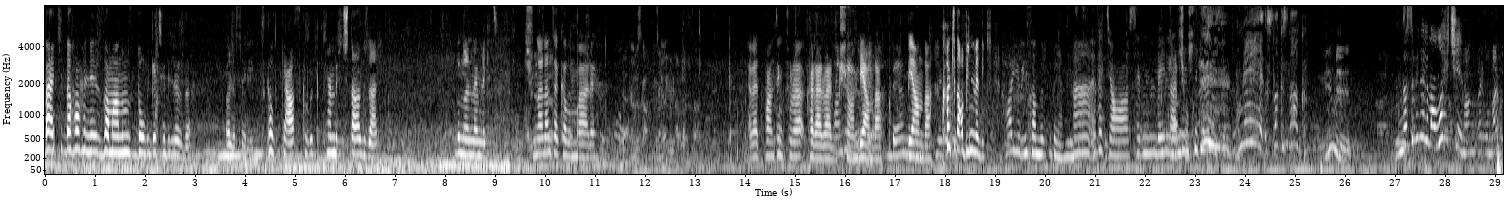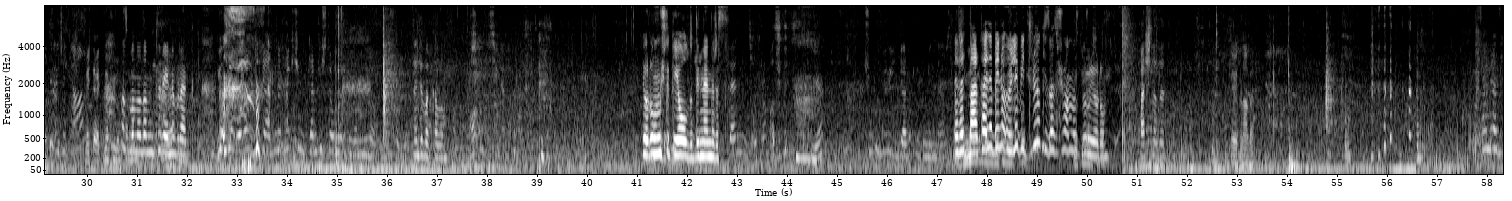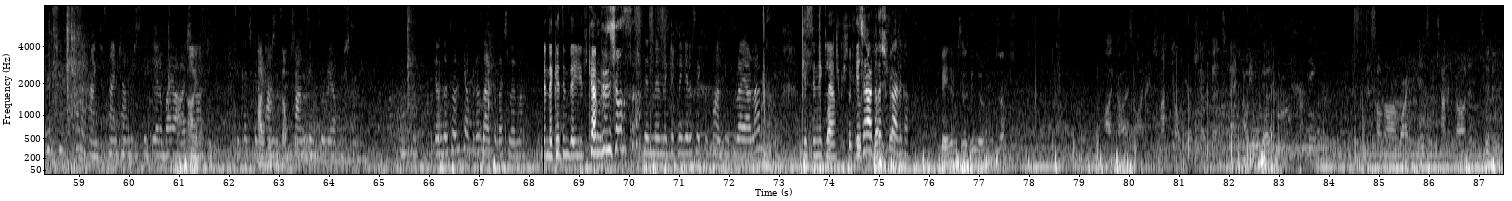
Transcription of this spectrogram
belki daha hani zamanımız dolu geçebilirdi. Öyle söyleyeyim. Sıkıldık ya, sıkıldık. Cambridge daha güzel. Bunların memleketi. Şunlardan takalım bari. Evet, Panting Tour'a karar verdik şu an bir anda. Bir anda. Kanki daha binmedik. Hayır insanları beğenmiyorum. Ha, evet ya, sevimli değiller çok. Bu ne? Islak ıslak. Mi dedi? Nasıl binelim Allah için? Ay onlar mı girecek ya? Bekle bekle yapıyorum. Osman adamın küreğini bırak. Yok yok onlar biz yardım etmek için Cambridge'de onları kullanılıyor. Hadi bakalım. Yorulmuştuk iyi oldu dinleniriz. Ben oturamazdım. Niye? Çünkü bir yarım bizim inler. Evet Berkay da beni öyle bitiriyor ki zaten şu an nasıl duruyorum. Başladı. Evet ne haber? Sen biraz iletişim tutsana kanki. Sen Cambridge'dekilere bayağı aşinasın. Aynen. Birkaç kere Hakimsin sen bu sektörde. hunting turu yapmıştım. Organizatörlük yap biraz arkadaşlarına. Memleketim değil. Cambridge olsa. Senin memleketine gelirsek bir hunting turu ayarlar mısın? Kesinlikle. Bak çıkışta şurası Geçen güzelmiş arkadaşım ya. geldi. Beğenir misiniz bilmiyorum. Hi guys, my name's Matthew. I'll be your chauffeur today. How are you all doing? Just on our right here is Botanic Gardens.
